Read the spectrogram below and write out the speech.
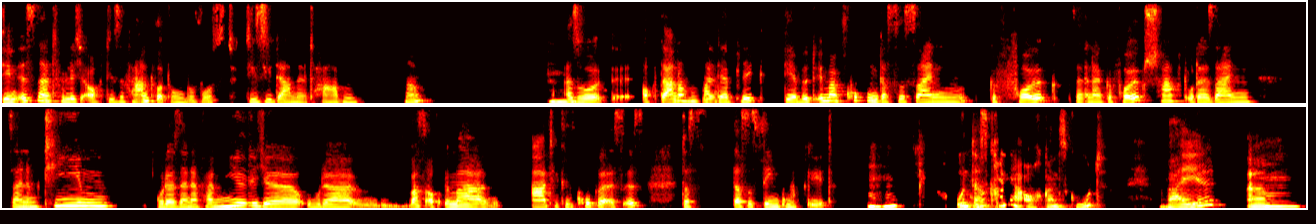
denen ist natürlich auch diese Verantwortung bewusst, die sie damit haben. Ne? Mhm. Also auch da nochmal der Blick, der wird immer gucken, dass es seinem Gefolg, seiner Gefolgschaft oder sein, seinem Team oder seiner Familie oder was auch immer artige Gruppe es ist, dass, dass es denen gut geht. Mhm. Und das ja? kann er auch ganz gut, weil ähm,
